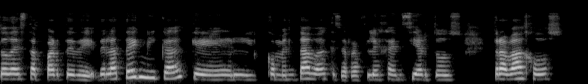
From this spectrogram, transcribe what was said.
toda esta parte de, de, la técnica que él comentaba, que se refleja en ciertos trabajos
